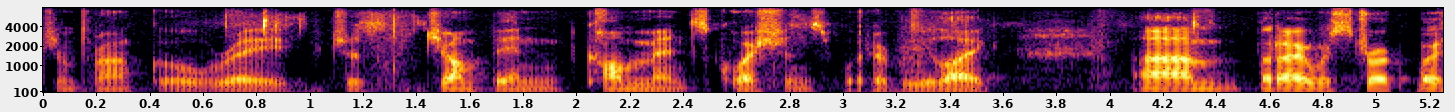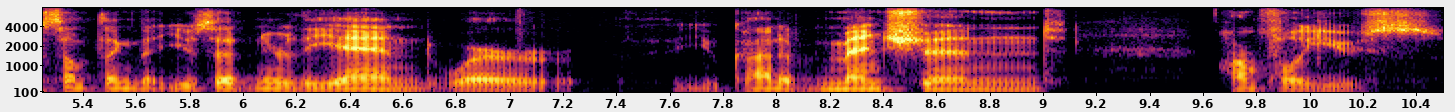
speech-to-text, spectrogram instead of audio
Gianfranco, Ray, just jump in, comments, questions, whatever you like. Um, but I was struck by something that you said near the end, where you kind of mentioned harmful use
